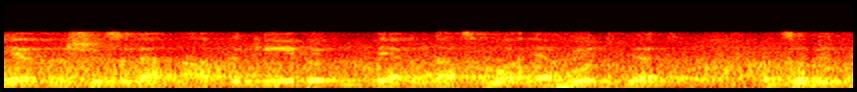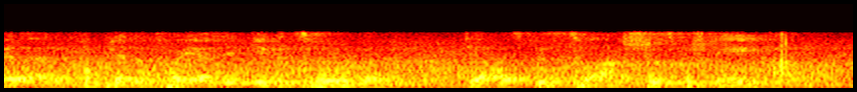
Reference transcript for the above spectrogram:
mehrere Schüsse werden abgegeben, während das Rohr erhöht wird und somit wird eine komplette Feuerlinie gezogen, die aus bis zu acht Schuss bestehen kann.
